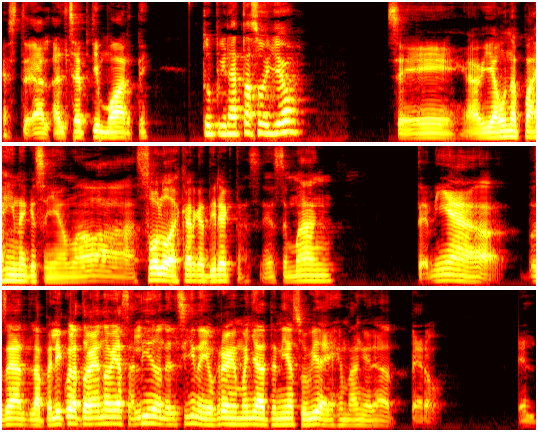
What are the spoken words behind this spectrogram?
este, al, al séptimo arte. Tu pirata soy yo. Sí, había una página que se llamaba Solo Descargas Directas. Ese man tenía, o sea, la película todavía no había salido en el cine. Yo creo que ese man ya tenía su vida y ese man era, pero, el,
